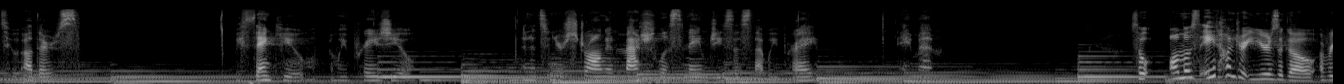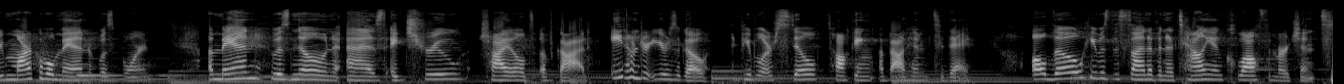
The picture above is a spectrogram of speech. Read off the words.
to others. We thank you and we praise you. And it's in your strong and matchless name, Jesus, that we pray. Amen. So, almost 800 years ago, a remarkable man was born. A man who is known as a true child of God. 800 years ago, and people are still talking about him today although he was the son of an Italian cloth merchant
